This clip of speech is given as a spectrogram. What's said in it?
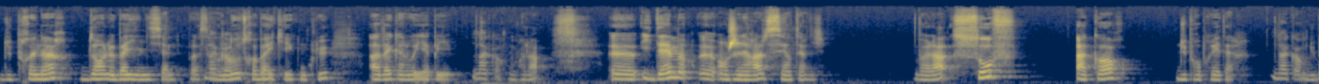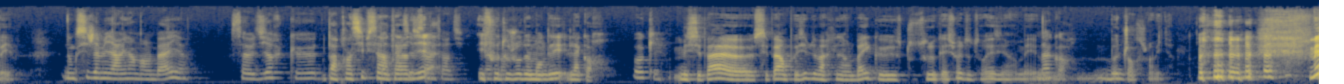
du preneur dans le bail initial. Voilà, c'est un autre bail qui est conclu avec un loyer à payer. D'accord. Voilà. Euh, idem, euh, en général, c'est interdit. Voilà, sauf accord du propriétaire, D'accord. du bailleur. Donc si jamais il n'y a rien dans le bail, Ça veut dire que. Par principe, c'est interdit. interdit. Il faut toujours demander l'accord. Ok, Mais c'est pas, euh, c'est pas impossible de marquer dans le bail que toute sous-location est autorisée. hein, mais D'accord. Bonne chance, j'ai envie de dire. mais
